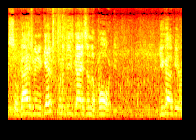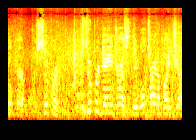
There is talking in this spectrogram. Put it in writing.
So guys, when you get one of these guys in the boat, you gotta be real careful. They're super, super dangerous. They will try to bite you.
